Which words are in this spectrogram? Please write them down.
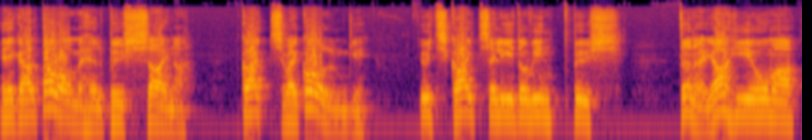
egal talomehel püss aina. kats vai kolmgi, üts Kaitseliidu vint püss Tõne jahiuma,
